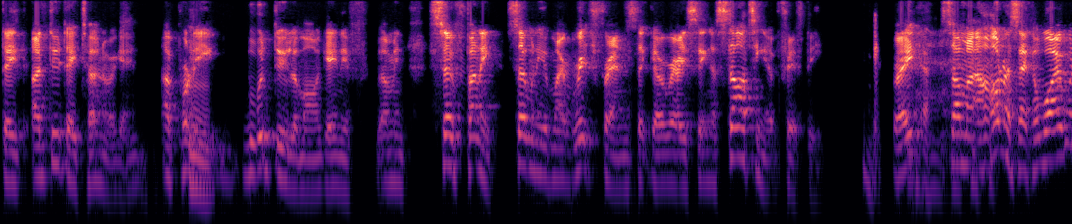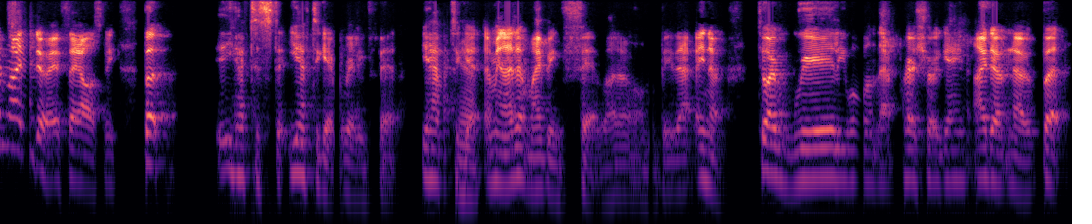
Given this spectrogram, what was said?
Day, I'd do Daytona again. I probably hmm. would do Le Mans again if. I mean, so funny. So many of my rich friends that go racing are starting at fifty, right? Yeah. So I'm like, hold on a second. Why wouldn't I do it if they ask me? But you have to st- you have to get really fit. You have to Yeah. get. I mean, I don't mind being fit, but I don't want to be that. You know, do I really want that pressure again? I don't know. But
